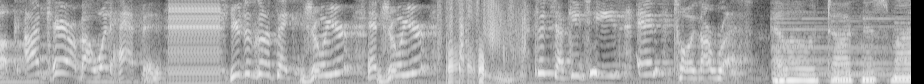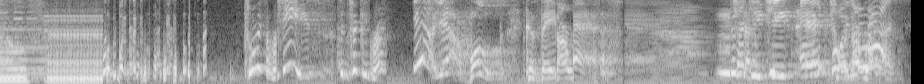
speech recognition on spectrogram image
Look, I care about what happened. You're just gonna take Junior and Junior to Chuck E. Cheese and Toys R Us. Hello, darkness, my old friend. Toys R Cheese to Chuck E. Cheese? Yeah, yeah, both, because they are ass. Chuck E. Cheese and Toys R Us.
